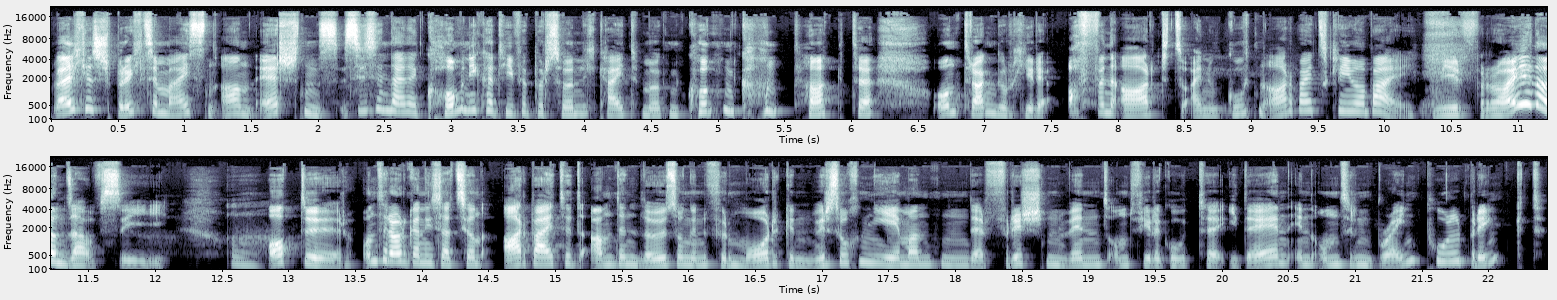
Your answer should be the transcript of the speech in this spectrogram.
welches spricht sie am meisten an? Erstens, sie sind eine kommunikative Persönlichkeit, mögen Kundenkontakte und tragen durch ihre offene Art zu einem guten Arbeitsklima bei. Wir freuen uns auf sie. Oh. Oder unsere Organisation arbeitet an den Lösungen für morgen. Wir suchen jemanden, der frischen Wind und viele gute Ideen in unseren Brainpool bringt.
